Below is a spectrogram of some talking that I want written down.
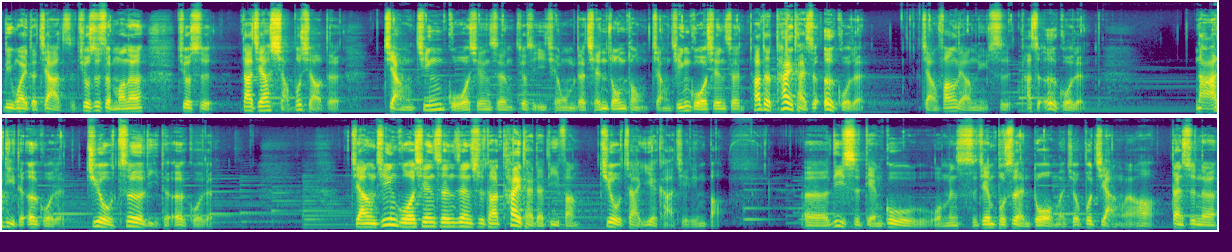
另外的价值就是什么呢？就是大家晓不晓得蒋经国先生，就是以前我们的前总统蒋经国先生，他的太太是俄国人，蒋方良女士，她是俄国人。哪里的俄国人？就这里的俄国人。蒋经国先生认识他太太的地方就在叶卡捷琳堡。呃，历史典故我们时间不是很多，我们就不讲了哦。但是呢，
